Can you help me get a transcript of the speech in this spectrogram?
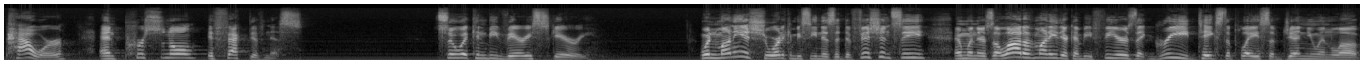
power, and personal effectiveness. So it can be very scary. When money is short, it can be seen as a deficiency, and when there's a lot of money, there can be fears that greed takes the place of genuine love.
